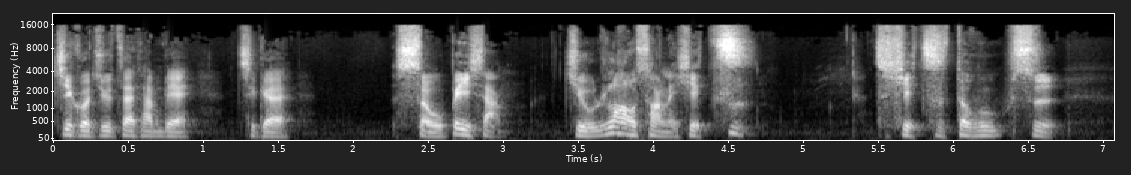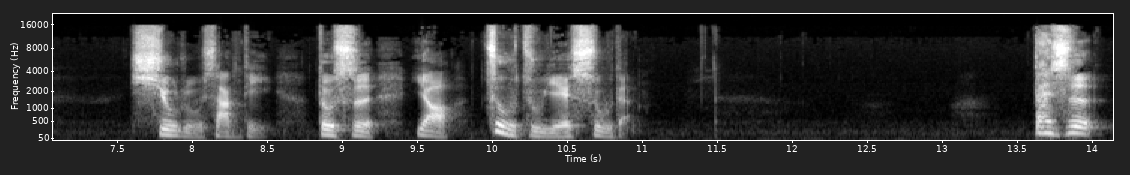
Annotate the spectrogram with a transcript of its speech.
结果就在他们的这个手背上就烙上了一些字，这些字都是羞辱上帝，都是要咒诅耶稣的。但是，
